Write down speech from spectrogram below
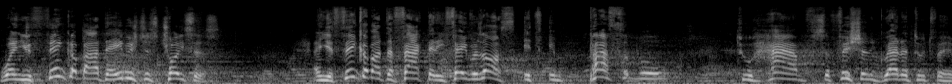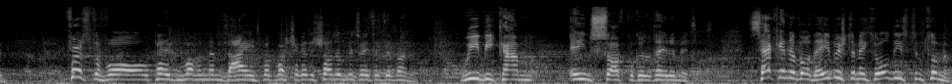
When you think about the Abish's choices, and you think about the fact that he favors us, it's impossible to have sufficient gratitude for him. First of all, we become Ein Sof because of Torah mitzvahs. Second of all, the Abishta makes all these tzimtzumim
